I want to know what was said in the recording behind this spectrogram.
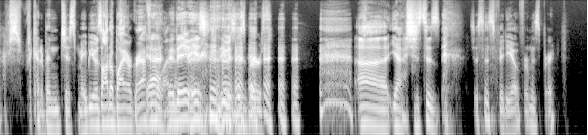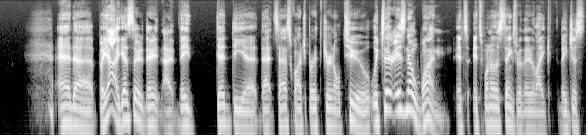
could have been just maybe it was autobiographical. Yeah, they- sure. his- it was his birth. uh, yeah, just his just his video from his birth. And uh, but yeah, I guess they uh, they did the uh, that Sasquatch Birth Journal too, which there is no one. It's it's one of those things where they're like they just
